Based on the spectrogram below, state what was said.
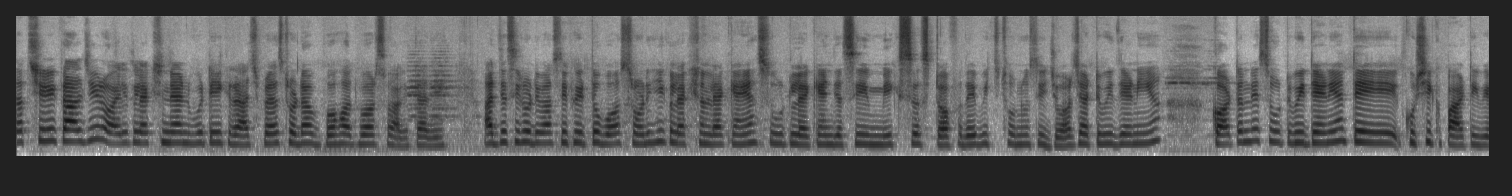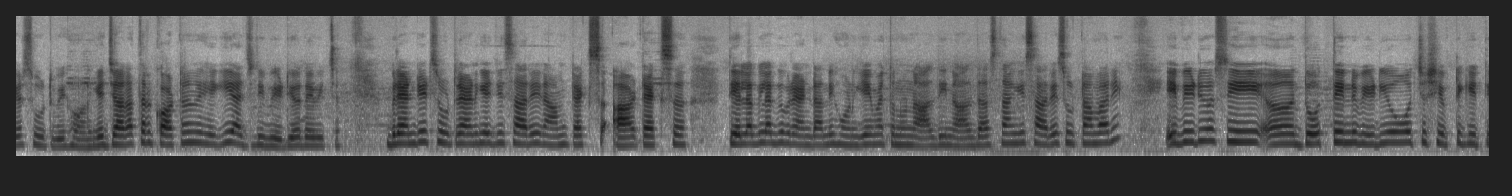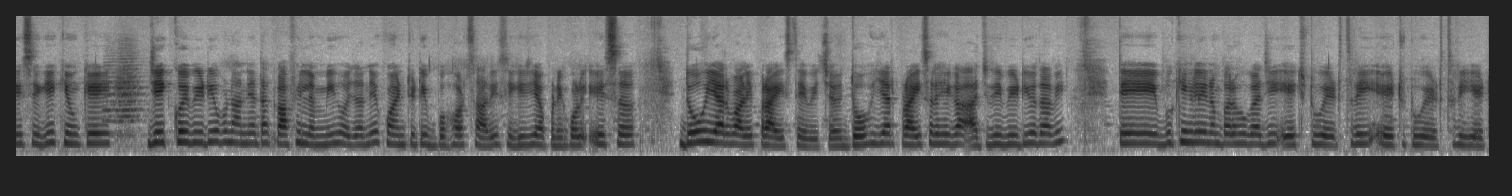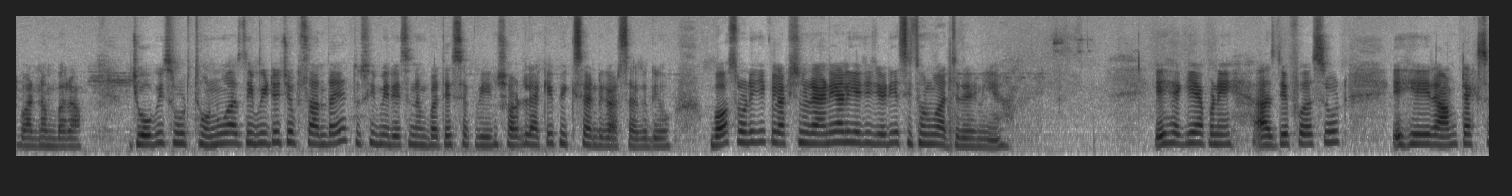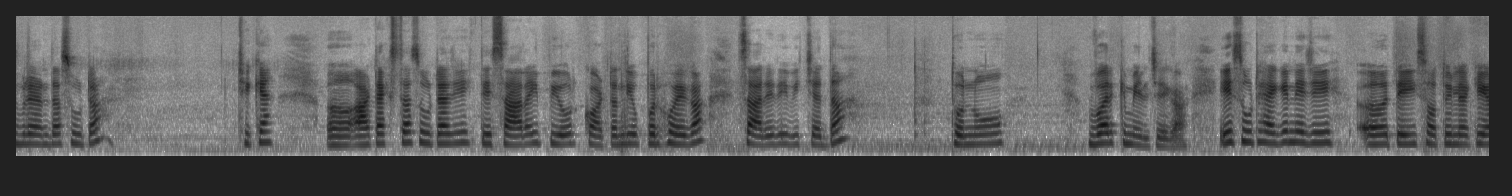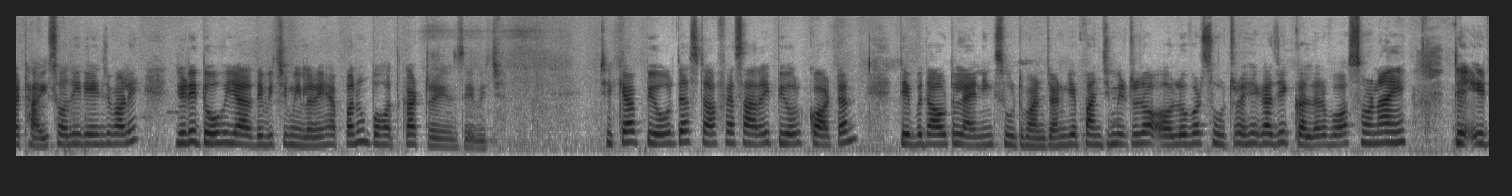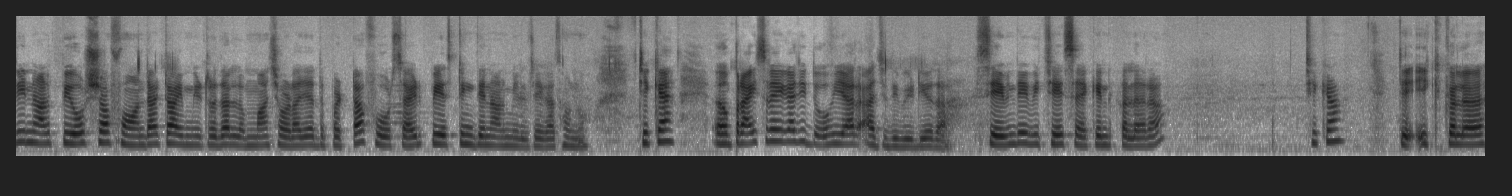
ਸਤਿ ਸ਼੍ਰੀ ਅਕਾਲ ਜੀ ਰਾਇਲ ਕਲੈਕਸ਼ਨ ਐਂਡ ਬੁਟੀਕ ਰਾਜਪ੍ਰੈਸ ਤੁਹਾਡਾ ਬਹੁਤ-ਬਹੁਤ ਸਵਾਗਤ ਹੈ ਜੀ। ਅੱਜ ਅਸੀਂ ਤੁਹਾਡੇ ਵਾਸਤੇ ਫਿਰ ਤੋਂ ਬਹੁਤ ਸੋਹਣੀ ਜੀ ਕਲੈਕਸ਼ਨ ਲੈ ਕੇ ਆਏ ਹਾਂ, ਸੂਟ ਲੈ ਕੇ ਆਏ ਜੀ ਅਸੀਂ ਮਿਕਸ ਸਟਫ ਦੇ ਵਿੱਚ ਤੁਹਾਨੂੰ ਅਸੀਂ ਜਾਰਜਟ ਵੀ ਦੇਣੀ ਆ। ਕਾਟਨ ਦੇ ਸੂਟ ਵੀ ਦੇਣੇ ਆ ਤੇ ਕੁਛ ਇੱਕ ਪਾਰਟੀ ਵੇਅਰ ਸੂਟ ਵੀ ਹੋਣਗੇ। ਜ਼ਿਆਦਾਤਰ ਕਾਟਨ ਰਹੇਗੀ ਅੱਜ ਦੀ ਵੀਡੀਓ ਦੇ ਵਿੱਚ। ਬ੍ਰਾਂਡਡ ਸੂਟ ਰਹਿਣਗੇ ਜੀ ਸਾਰੇ ਰਾਮ ਟੈਕਸ ਆਰ ਟੈਕਸ ਤੇ ਅਲੱਗ-ਅਲੱਗ ਬ੍ਰਾਂਡਾਂ ਦੇ ਹੋਣਗੇ। ਮੈਂ ਤੁਹਾਨੂੰ ਨਾਲ ਦੀ ਨਾਲ ਦੱਸ ਦਾਂਗੀ ਸਾਰੇ ਸੂਟਾਂ ਬਾਰੇ। ਇਹ ਵੀਡੀਓ ਅਸੀਂ ਦੋ ਤਿੰਨ ਵੀਡੀਓ ਚ ਸ਼ਿਫਟ ਕੀਤੀ ਸੀਗੀ ਕਿਉਂਕਿ ਜੇ ਇੱਕੋ ਵੀਡੀਓ ਬਣਾਉਂਦੇ ਹਾਂ ਤਾਂ ਕਾਫੀ ਲੰਮੀ ਹੋ ਜਾਂਦੀ ਹੈ ਕੁਆਂਟੀਟੀ ਬਹੁਤ ਸਾਰੀ ਸੀਗੀ ਜੀ ਆਪਣੇ ਕੋਲ। ਇਸ 2000 ਵਾਲੇ ਪ੍ਰਾਈਸ ਦੇ ਵਿੱਚ। 2000 ਪ੍ਰਾਈਸ ਰਹੇਗਾ ਅੱਜ ਦੀ ਵੀਡੀਓ ਦਾ ਵੀ। ਤੇ ਬੁਕਿੰਗ ਲਈ ਨੰਬਰ ਹੋਗਾ ਜੀ 8283828381 ਨੰਬਰ ਆ। ਜੋ ਵੀ ਸੂਟ ਤੁਹਾਨੂੰ ਅੱਜ ਦੀ ਵੀਡੀਓ 'ਚ ਪਸੰਦ ਆਇਆ ਤੁਸੀਂ ਮੇਰੇ ਇਸ ਨੰਬਰ ਤੇ ਸਕਰੀਨਸ਼ਾਟ ਲੈ ਕੇ ਪਿਕ ਸੈਂਡ ਕਰ ਸਕਦੇ ਹੋ। ਬਹੁਤ ਸੋਹਣੀ ਜੀ ਕਲੈਕਸ਼ਨ ਰਹਿਣੇ ਵਾਲੀ ਹੈ ਜੀ, ਜਿਹੜੀ ਅਸੀਂ ਤੁਹਾਨੂੰ ਅੱਜ ਦੇਣੀ ਆ। ਇਹ ਹੈਗੇ ਆਪਣੇ ਅੱਜ ਦੇ ਫਰਸਟ ਸੂਟ। ਇਹ ਰਾਮ ਟੈਕਸ ਬ੍ਰਾਂਡ ਦਾ ਸੂਟ ਆ। ਠੀਕ ਹੈ? ਆਰਟੈਕਸ ਦਾ ਸੂਟ ਆ ਜੀ, ਤੇ ਸਾਰਾ ਹੀ ਪਿਓਰ ਕਾਟਨ ਦੇ ਉੱਪਰ ਹੋਏਗਾ। ਸਾਰੇ ਦੇ ਵਿੱਚ ਇਦਾਂ ਤੁਹਾਨੂੰ ਵਰਕ ਮਿਲ ਜਾਏਗਾ। ਇਹ ਸੂਟ ਹੈਗੇ ਨੇ ਜੀ ਅ, 2300 ਤੋਂ ਲੈ ਕੇ 2800 ਦੀ ਰੇਂਜ ਵਾਲੇ ਜਿਹੜੇ 2000 ਦੇ ਵਿੱਚ ਮਿਲ ਰਹੇ ਆਪਾਂ ਨੂੰ ਬਹੁਤ ਘੱਟ ਰੇਂਜ ਦੇ ਵਿੱਚ। ਠੀਕ ਹੈ ਪਿਓਰ ਦਾ ਸਟੱਫ ਹੈ ਸਾਰਾ ਹੀ ਪਿਓਰ ਕਾਟਨ ਤੇ ਵਿਦਆਊਟ ਲਾਈਨਿੰਗ ਸੂਟ ਬਣ ਜਾਣਗੇ। 5 ਮੀਟਰ ਦਾ 올 ਓਵਰ ਸੂਟ ਰਹੇਗਾ ਜੀ ਕਲਰ ਬਹੁਤ ਸੋਹਣਾ ਹੈ ਤੇ ਇਹਦੇ ਨਾਲ ਪਿਓਰ ਸ਼ਫੋਨ ਦਾ 2.5 ਮੀਟਰ ਦਾ ਲੰਮਾ ਚੌੜਾ ਜਿਹਾ ਦੁਪੱਟਾ ਫੋਰ ਸਾਈਡ ਪੇਸਟਿੰਗ ਦੇ ਨਾਲ ਮਿਲ ਜਾਏਗਾ ਤੁਹਾਨੂੰ। ਠੀਕ ਹੈ? ਪ੍ਰਾਈਸ ਰਹੇਗਾ ਜੀ 2000 ਅੱਜ ਦੀ ਵੀਡੀਓ ਦਾ। ਸੇਮ ਦੇ ਵਿੱਚ ਇਹ ਸੈਕਿੰਡ ਕਲਰ ਆ। ਠੀਕ ਆ? ਤੇ ਇੱਕ ਕਲਰ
